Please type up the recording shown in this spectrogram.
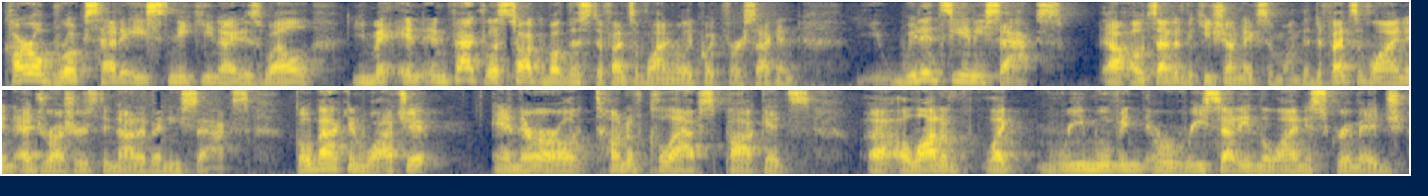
Karl Brooks had a sneaky night as well. You may, in, in fact, let's talk about this defensive line really quick for a second. We didn't see any sacks uh, outside of the Keisean Nixon one. The defensive line and edge rushers did not have any sacks. Go back and watch it and there are a ton of collapsed pockets. Uh, a lot of like removing or resetting the line of scrimmage.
